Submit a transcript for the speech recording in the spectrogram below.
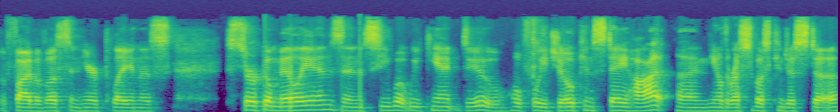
the five of us in here playing this Circa Millions and see what we can't do. Hopefully, Joe can stay hot, and you know the rest of us can just uh,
